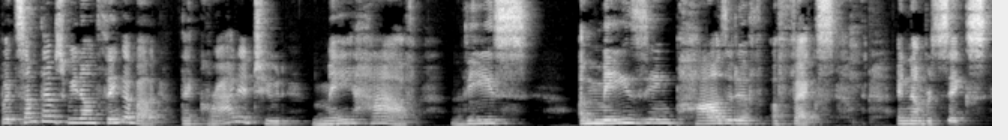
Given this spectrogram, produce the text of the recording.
but sometimes we don't think about that gratitude may have these amazing positive effects. And number six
